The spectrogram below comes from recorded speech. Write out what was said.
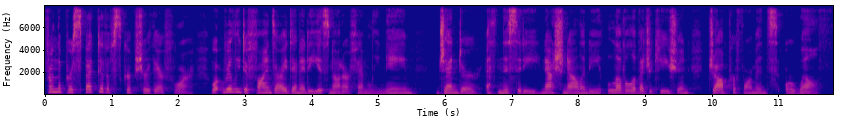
From the perspective of Scripture, therefore, what really defines our identity is not our family name, gender, ethnicity, nationality, level of education, job performance, or wealth.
